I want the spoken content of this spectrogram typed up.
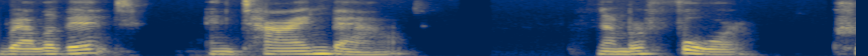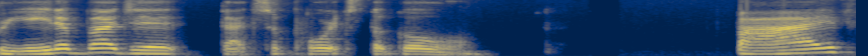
relevant, and time bound. Number four, create a budget that supports the goal. Five,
